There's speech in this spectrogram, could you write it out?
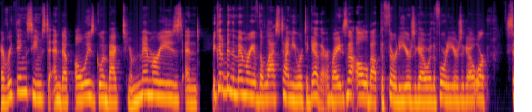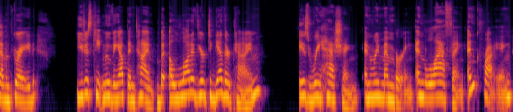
everything seems to end up always going back to your memories. And it could have been the memory of the last time you were together, right? It's not all about the 30 years ago or the 40 years ago or seventh grade. You just keep moving up in time. But a lot of your together time is rehashing and remembering and laughing and crying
